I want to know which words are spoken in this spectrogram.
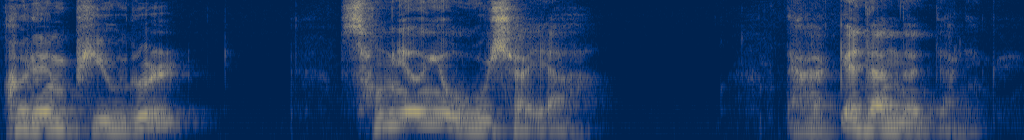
그런 비유를 성령이 오셔야 내가 깨닫는다는 거예요.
